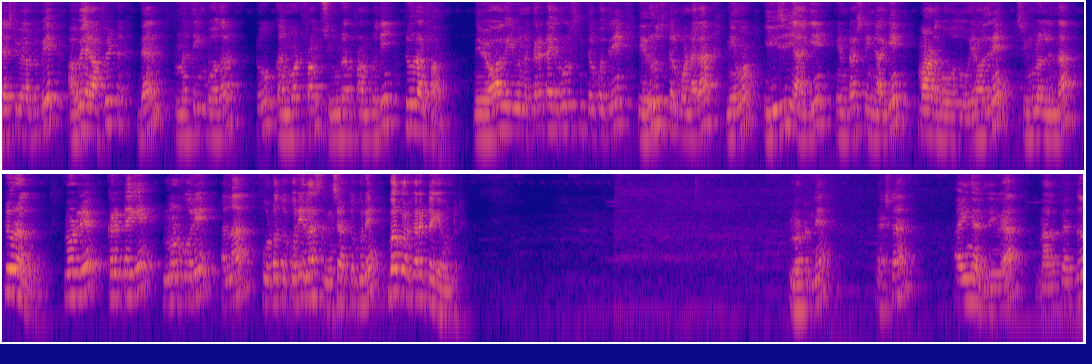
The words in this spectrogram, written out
just you have to be aware of it then nothing bother to convert from similar form to the plural form ನೀವು ಯಾವಾಗ ಇವನ್ನ ಕರೆಕ್ಟಾಗಿ ರೂಲ್ಸ್ ತಿಳ್ಕೊತೀರಿ, ಈ ರೂಲ್ಸ್ ತಿಳ್ಕೊಂಡಾಗ ನೀವು ಈಸಿಯಾಗಿ ಇಂಟ್ರೆಸ್ಟಿಂಗ್ ಆಗಿ ಮಾಡಬಹುದು. ಯಾವುದ್ರಿ? ಸಿಂಗುಲರ್ಲಿಂದ ಪ್ಲೂರಲ್ ನೋಡ್ರಿ ಕರೆಕ್ಟಾಗಿ ನೋಡ್ಕೋರಿ ಎಲ್ಲ ಫೋಟೋ ತಗೋರಿ ಎಲ್ಲ ಸ್ಕ್ರೀನ್ಶಾಟ್ ತಗೋರಿ ಬರ್ಕೋರಿ ಕರೆಕ್ಟಾಗಿ ಉಂಟ್ರಿ ನೋಡ್ರಿ ನೆಕ್ಸ್ಟ್ ಐದನೇದ್ರಿ ಈಗ ನಾಲ್ಕನೇದ್ದು,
